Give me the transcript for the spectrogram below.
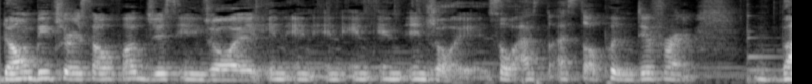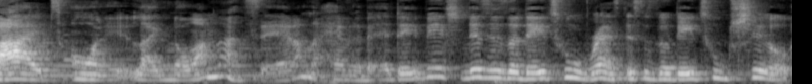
Don't beat yourself up. Just enjoy it and, and, and, and enjoy it. So I, I start putting different vibes on it. Like, no, I'm not sad. I'm not having a bad day, bitch. This is a day to rest. This is a day to chill.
